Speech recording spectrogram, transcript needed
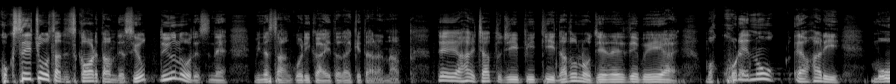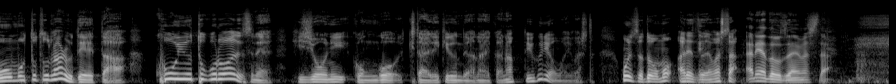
国勢調査査で使われたんですよっていうのをですね皆さんご理解いただけたらな。でやはりチャット GPT などのジェネレティブ AI、まあ、これのやはり大元となるデータこういうところはですね非常に今後期待できるんではないかなというふうに思いました。本日はどうもありがとうございました。ありがとうございました。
